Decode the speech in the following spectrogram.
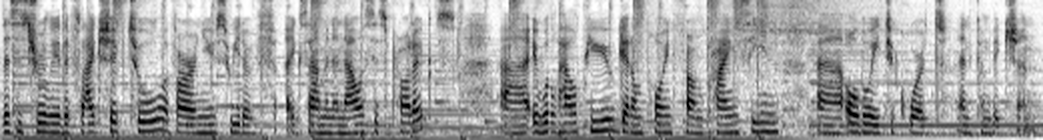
This is truly the flagship tool of our new suite of XAMN analysis products. Uh, it will help you get on point from crime scene uh, all the way to court and conviction.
